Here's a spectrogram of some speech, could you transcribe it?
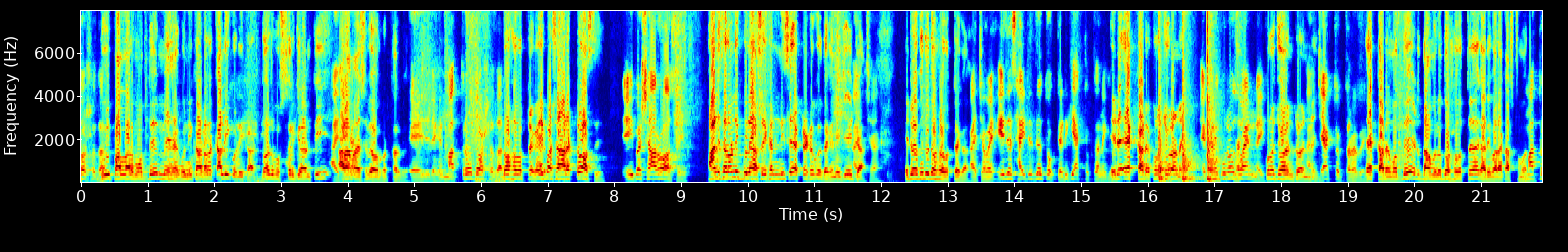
দশ হাজার। দুই পাল্লার মধ্যে মেহাগুনি কাঠ আর কালিকড়ি কাঠ। দশ বছর গ্যারান্টি। আরামে এসে ব্যবহার করতে পারবে। এই যে দেখেন মাত্র দশ হাজার। দশ হাজার টাকা। এই পাশে আরেকটাও আছে। এই পাশে আরও আছে। ফার্নিচার অনেকগুলো আছে এখানে নিচে একটা একটা করে দেখেন এই যে এটা। আচ্ছা। এটাও কিন্তু দশ হাজার টাকা। আচ্ছা ভাই এই যে সাইডে যে তক্তা এটা কি এক তক্তা নাকি? এটা এক কাঠের কোনো জোড়া নাই। এখানে কোনো জয়েন্ট নাই? কোনো জয়েন্ট টয়েন্ট নাই। আচ্ছা এক তক্তার হবে। এক কাঠের মধ্যে এটার দাম হলো দশ হাজার টাকা গাড়ি ভাড়া কাস্টমার। মাত্র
